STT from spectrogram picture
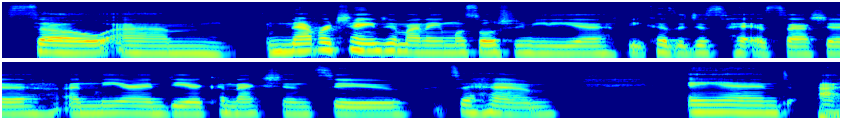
So um never changing my name on social media because it just has such a, a near and dear connection to to him. And I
